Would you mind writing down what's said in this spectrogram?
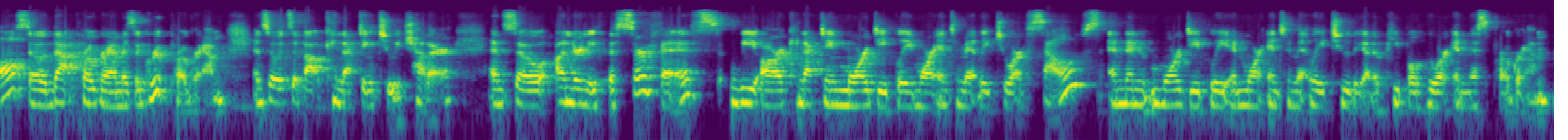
also that program is a group program and so it's about connecting to each other. And so underneath the surface we are connecting more deeply more intimately to ourselves and then more deeply and more intimately to the other people who are in this program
